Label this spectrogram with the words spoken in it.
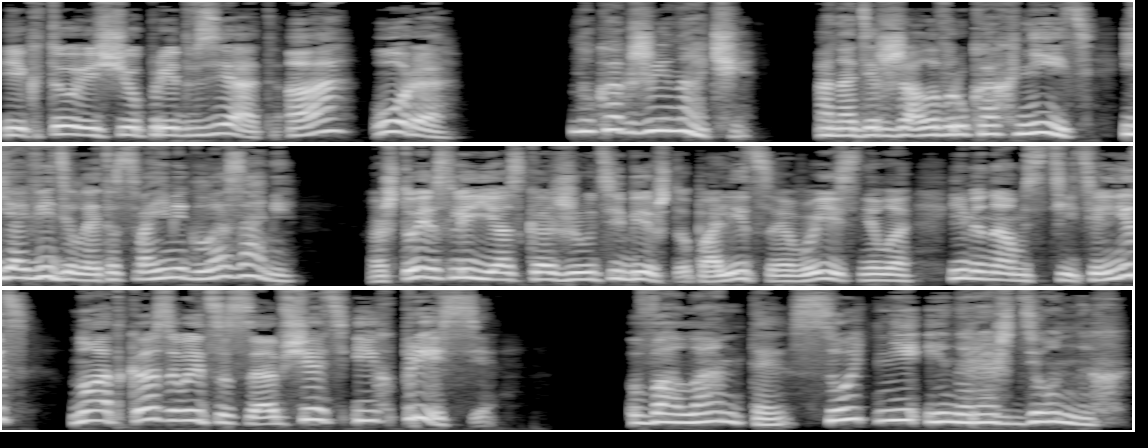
И кто еще предвзят, а, Ора?» «Ну как же иначе? Она держала в руках нить, я видела это своими глазами. А что, если я скажу тебе, что полиция выяснила имена мстительниц, но отказывается сообщать их прессе?» В Аланте сотни инорожденных.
